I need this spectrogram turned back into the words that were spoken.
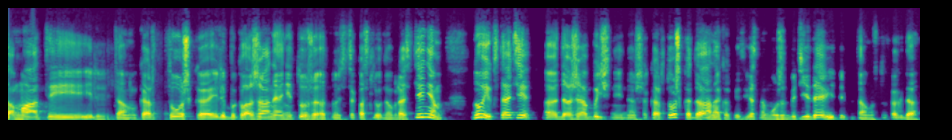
томаты или там картошка или баклажаны, они тоже относятся к посленовым растениям. Ну и, кстати, э, даже обычная наша картошка, да, она, как известно, может быть ядовитой, потому что когда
